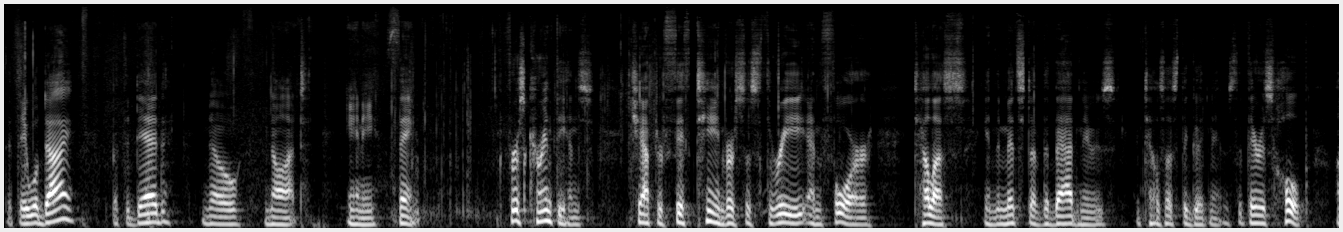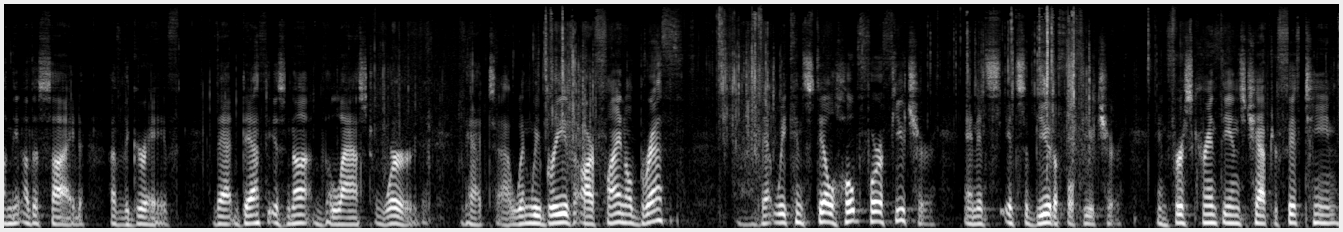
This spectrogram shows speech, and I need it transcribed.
that they will die, but the dead know not anything. 1 Corinthians chapter 15, verses 3 and 4 tell us, in the midst of the bad news, it tells us the good news, that there is hope on the other side of the grave, that death is not the last word, that uh, when we breathe our final breath, uh, that we can still hope for a future and it's, it's a beautiful future. In 1 Corinthians chapter 15,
